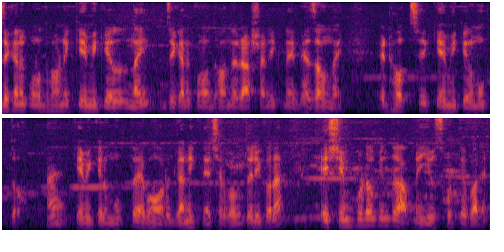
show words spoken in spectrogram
যেখানে কোনো ধরনের কেমিক্যাল নাই, যেখানে কোনো ধরনের রাসায়নিক নাই, ভেজাল নাই। এটা হচ্ছে কেমিক্যাল মুক্ত হ্যাঁ? কেমিক্যাল মুক্ত এবং অর্গানিক ন্যাচারভাবে তৈরি করা। এই শ্যাম্পুটাও কিন্তু আপনি ইউজ করতে পারেন।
